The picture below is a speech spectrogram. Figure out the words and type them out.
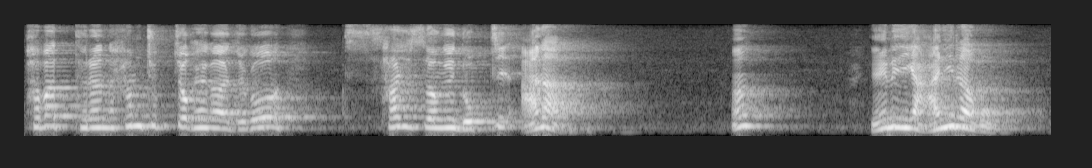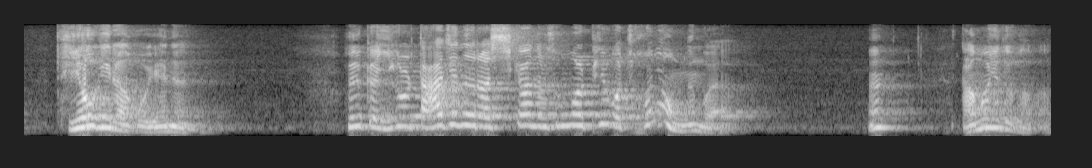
팝아트는 함축적 해가지고 사실성이 높지 않아. 어? 얘는 이게 아니라고. 기억이라고 얘는. 그러니까 이걸 따지느라 시간을 소모할 필요가 전혀 없는 거야. 응? 나머지도 봐봐.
